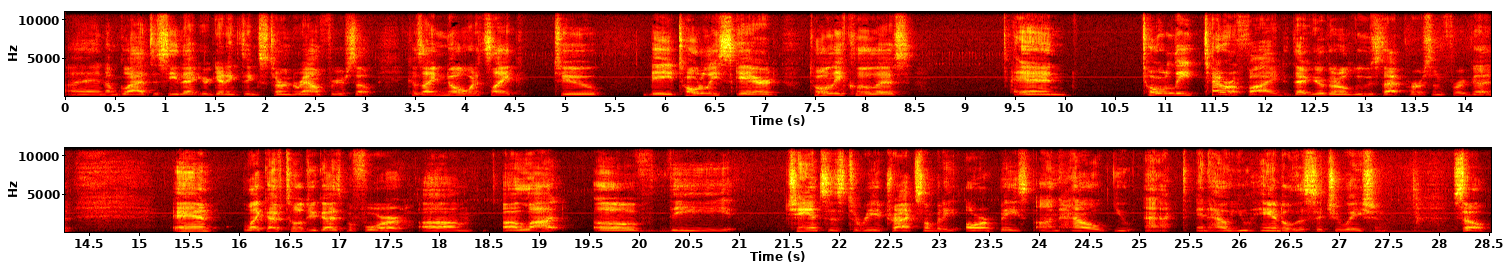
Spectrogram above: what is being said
And I'm glad to see that you're getting things turned around for yourself. Because I know what it's like to be totally scared, totally clueless, and totally terrified that you're going to lose that person for good. And like I've told you guys before, um, a lot of the chances to reattract somebody are based on how you act and how you handle the situation. So,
